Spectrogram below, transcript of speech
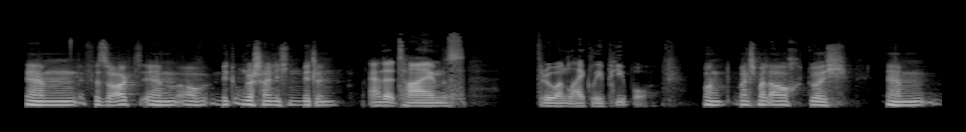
versorgt mit unwahrscheinlichen Mitteln and at times through unlikely people. und manchmal auch durch ähm,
